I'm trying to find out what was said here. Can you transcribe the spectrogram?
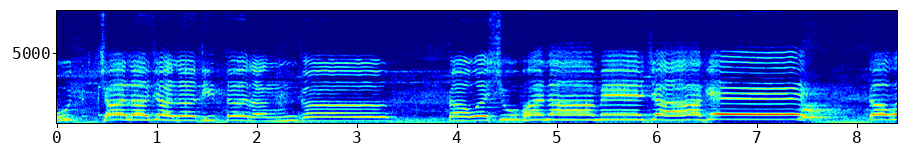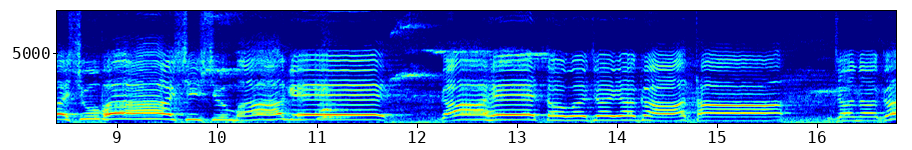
उच्छल जलधित रंग। तव शुभ नामे जागे। तव शुभ आशिष मागे। गाहे तव जय गाथा। जनगा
